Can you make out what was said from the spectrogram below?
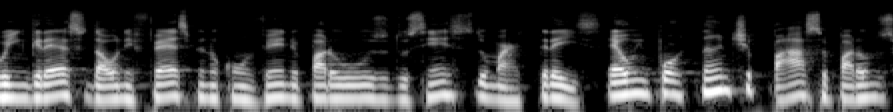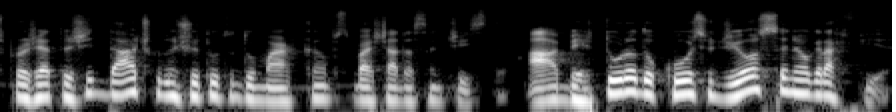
O ingresso da Unifesp no convênio para o uso do Ciências do Mar 3 é um importante passo para um dos projetos didáticos do Instituto do Mar Campus Baixada Santista, a abertura do curso de Oceanografia.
